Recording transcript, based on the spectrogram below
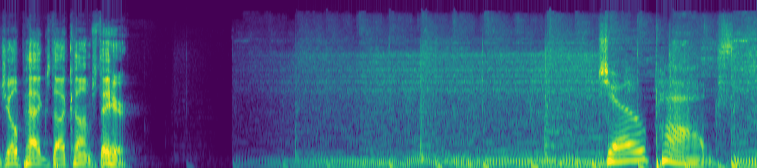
joepags.com. Stay here. Joe Pags.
